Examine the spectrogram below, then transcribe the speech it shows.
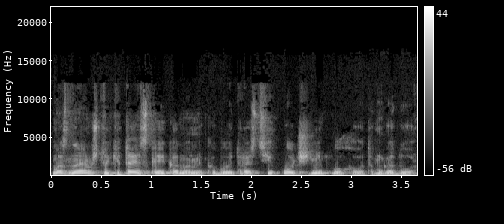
мы знаем, что китайская экономика будет расти очень неплохо в этом году.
